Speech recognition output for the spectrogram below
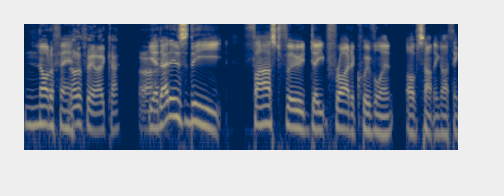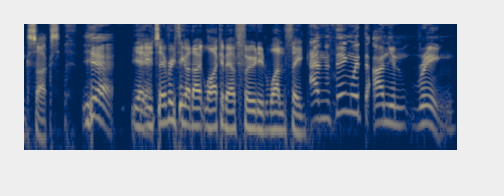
Not a fan. Not a fan. Okay. Right. yeah, that is the fast food deep fried equivalent of something I think sucks. yeah. Yeah, Yeah. it's everything I don't like about food in one thing. And the thing with the onion ring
